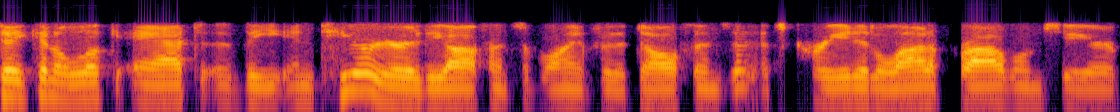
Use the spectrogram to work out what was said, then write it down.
taking a look at the interior of the offensive line for the Dolphins. That's created a lot of problems here,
